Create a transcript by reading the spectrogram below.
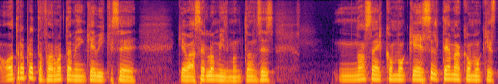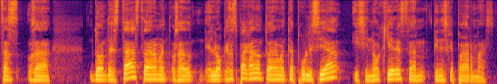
otra plataforma también que vi que se que va a hacer lo mismo. Entonces, no sé, como que es el tema, como que estás, o sea, donde estás, te van a meter, o sea, lo que estás pagando te van a meter publicidad y si no quieres, tienes que pagar más.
